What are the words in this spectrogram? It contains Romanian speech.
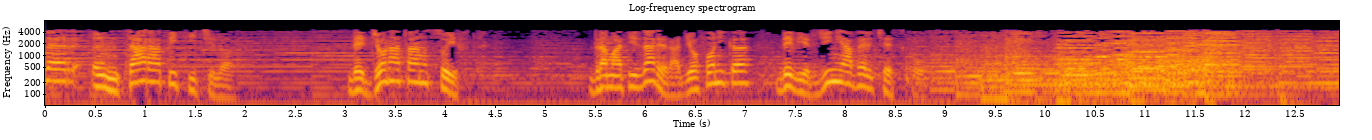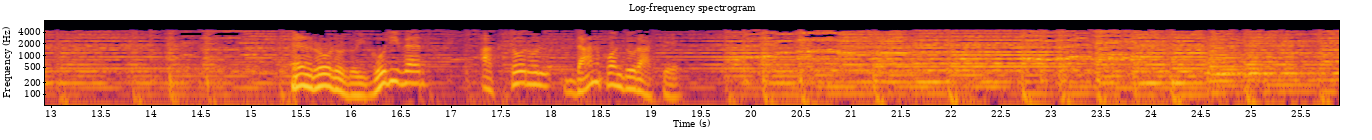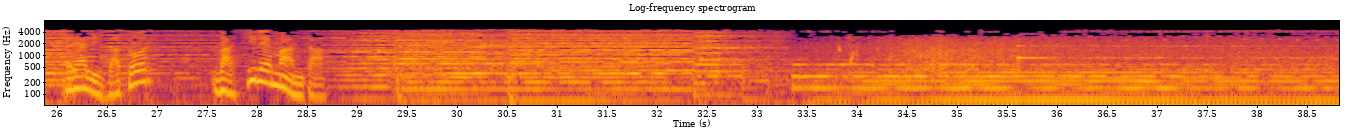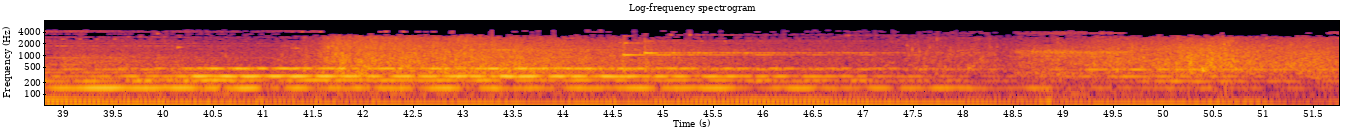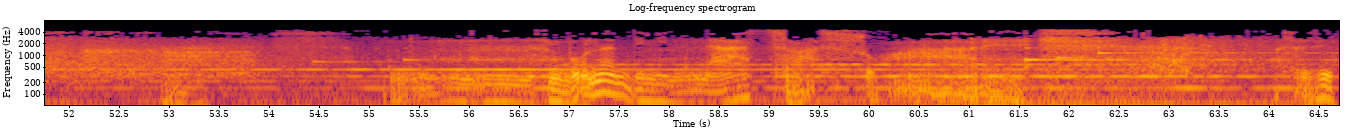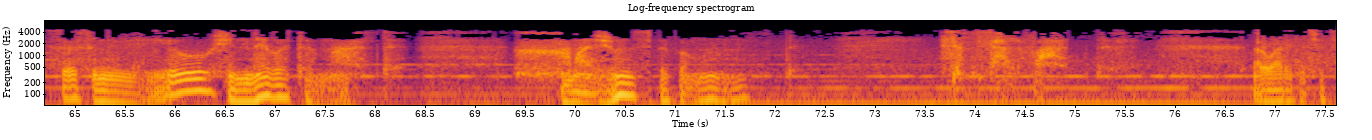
Gulliver în țara piticilor. De Jonathan Swift. Dramatizare radiofonică de Virginia Velcescu. În rolul lui Gulliver, actorul Dan Condurache. Realizator Vasile Manta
